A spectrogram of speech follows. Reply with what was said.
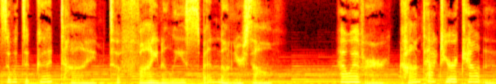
so it's a good time to finally spend on yourself. However, contact your accountant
